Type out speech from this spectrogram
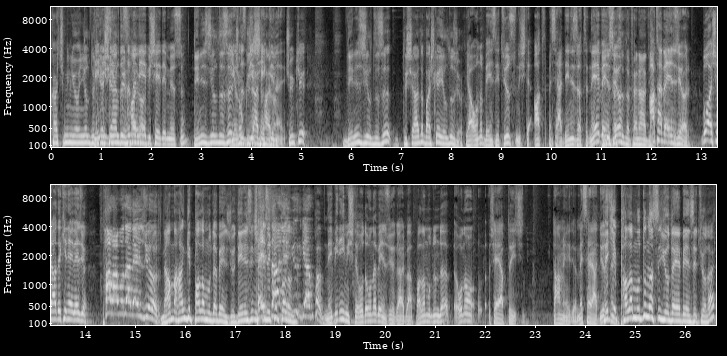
kaç milyon yıldır Deniz yaşayan bir yıldızına hayvan. niye bir şey demiyorsun? Deniz yıldızı Yıldız çok bir güzel bir, hayvan. şekline- Çünkü deniz yıldızı dışarıda başka yıldız yok. Ya onu benzetiyorsun işte. At mesela deniz atı. Neye Deniz benziyor? atı da fena değil. Ata benziyor. Bu aşağıdaki neye benziyor? Palamuda benziyor. Ne ama hangi palamuda benziyor? Denizin içindeki Kestane palamut. Gürgen Palamut. Ne bileyim işte o da ona benziyor galiba. Palamudun da ona şey yaptığı için tahmin ediyor. Mesela diyorsun Peki palamudu nasıl Yoda'ya benzetiyorlar?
